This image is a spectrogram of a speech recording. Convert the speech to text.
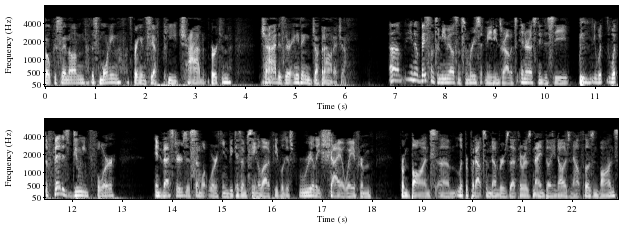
focus in on this morning? Let's bring in CFP Chad Burton. Chad, is there anything jumping out at you? Um, you know, based on some emails and some recent meetings, Rob, it's interesting to see what what the Fed is doing for investors is somewhat working because I'm seeing a lot of people just really shy away from from bonds. Um, Lipper put out some numbers that there was nine billion dollars in outflows in bonds.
